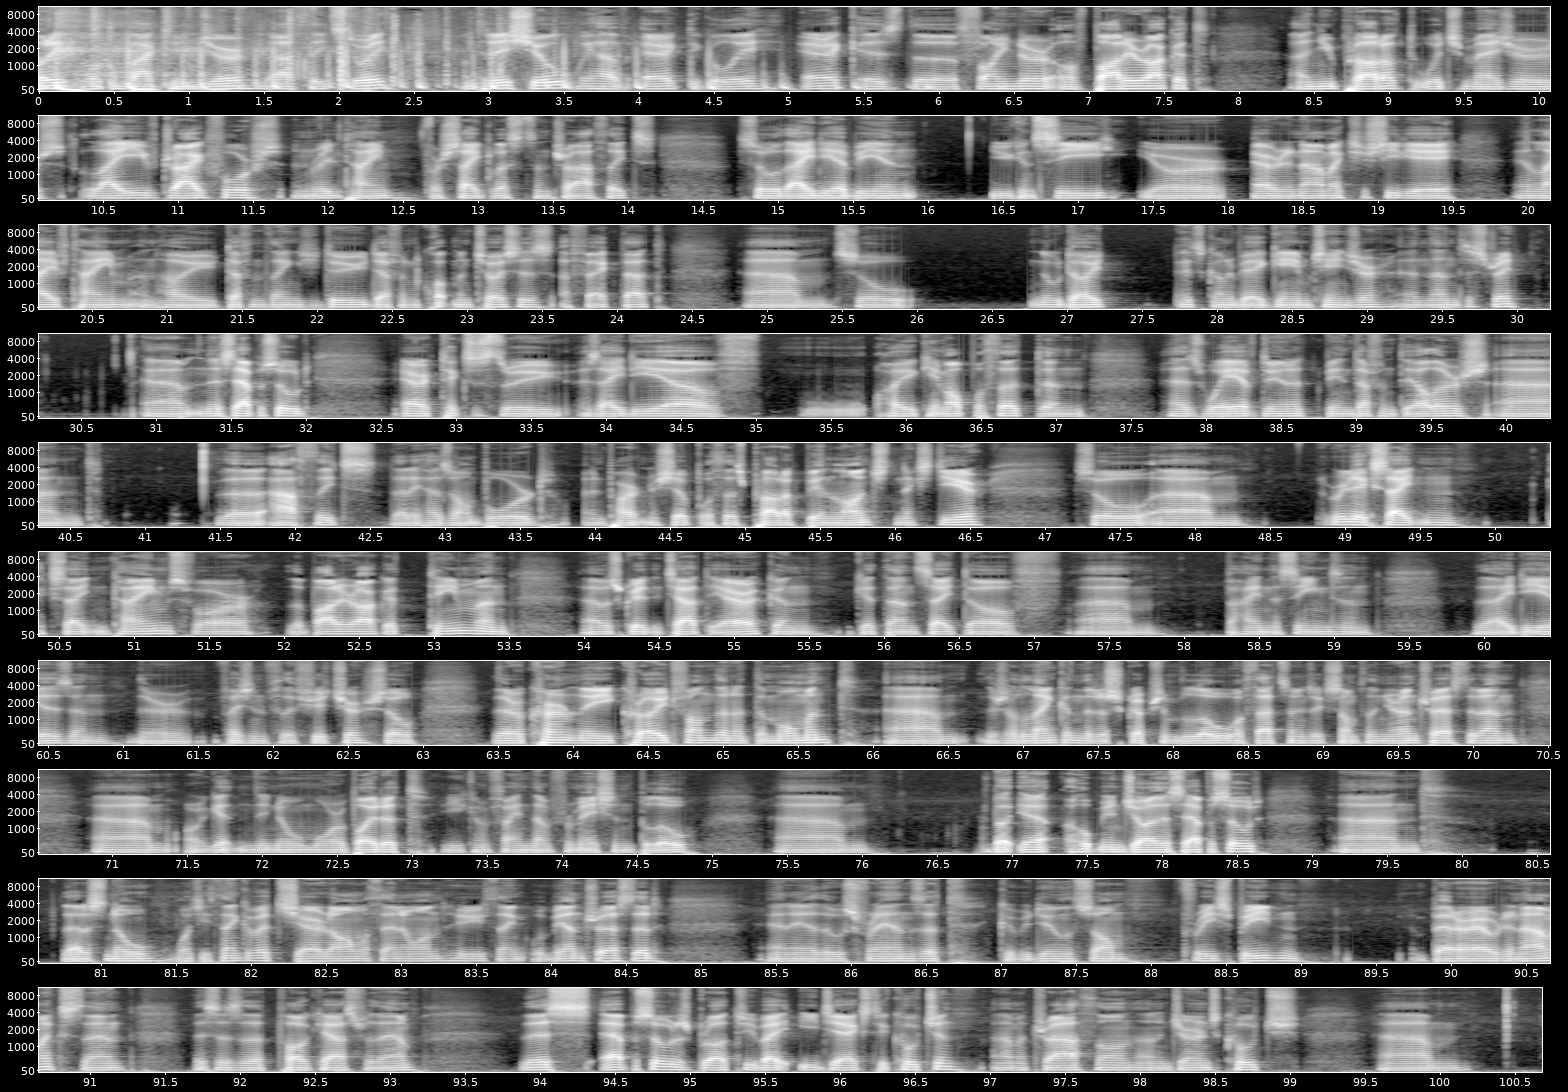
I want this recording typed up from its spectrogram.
Everybody, welcome back to Endure, the athlete story. On today's show, we have Eric DeGolier. Eric is the founder of Body Rocket, a new product which measures live drag force in real time for cyclists and triathletes. So the idea being you can see your aerodynamics, your CDA in live time and how different things you do, different equipment choices affect that. Um, so no doubt it's going to be a game changer in the industry. Um, in this episode, Eric takes us through his idea of how he came up with it and his way of doing it being different to others and the athletes that he has on board in partnership with this product being launched next year. So um, really exciting, exciting times for the Body Rocket team, and it was great to chat to Eric and get the insight of um, behind the scenes and the ideas and their vision for the future. So they're currently crowdfunding at the moment. Um, there's a link in the description below if that sounds like something you're interested in um, or getting to know more about it. You can find the information below. Um, but yeah, I hope you enjoy this episode and let us know what you think of it. Share it on with anyone who you think would be interested. Any of those friends that could be doing with some free speed and better aerodynamics, then this is a podcast for them. This episode is brought to you by EJX2 Coaching. I'm a triathlon and endurance coach. Um,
